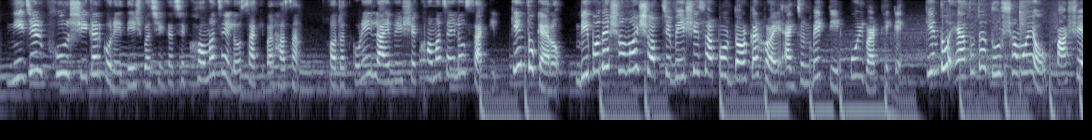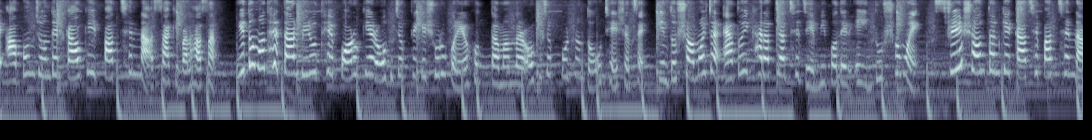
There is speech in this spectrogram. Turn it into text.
নিজের ভুল স্বীকার করে দেশবাসীর কাছে ক্ষমা চাইল সাকিব আল হাসান। হঠাৎ করেই লাইভে এসে ক্ষমা চাইল সাকিব। কিন্তু কেন? বিপদের সময় সবচেয়ে বেশি সাপোর্ট দরকার হয় একজন ব্যক্তির পরিবার থেকে। কিন্তু এতটা দুঃসময়েও পাশে আপনজনদের কাউকেই পাচ্ছেন না সাকিব আল হাসান। ইতোমধ্যে তার বিরুদ্ধে পরকীয়ার অভিযোগ থেকে শুরু করে হত্যা মামলার অভিযোগ পর্যন্ত উঠে এসেছে। কিন্তু সময়টা এতই খারাপ যাচ্ছে যে বিপদের এই দুঃসময়ে স্ত্রী সন্তানকে কাছে পাচ্ছেন না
